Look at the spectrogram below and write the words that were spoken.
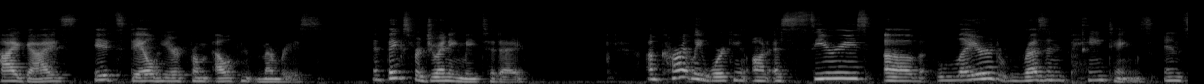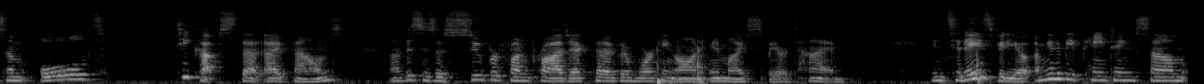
Hi guys, it's Dale here from Elephant Memories, and thanks for joining me today. I'm currently working on a series of layered resin paintings in some old teacups that I found. Uh, this is a super fun project that I've been working on in my spare time. In today's video, I'm going to be painting some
